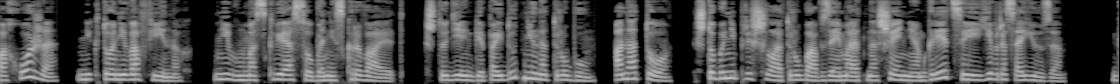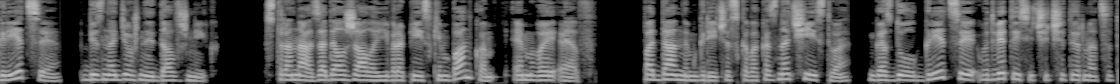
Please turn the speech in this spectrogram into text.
Похоже, никто ни в Афинах, ни в Москве особо не скрывает, что деньги пойдут не на трубу, а на то, чтобы не пришла труба взаимоотношениям Греции и Евросоюза. Греция – безнадежный должник. Страна задолжала Европейским банкам МВФ. По данным греческого казначейства, госдолг Греции в 2014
